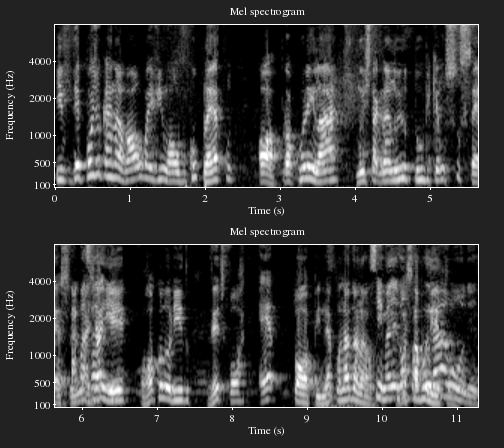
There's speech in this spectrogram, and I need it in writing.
E depois do carnaval vai vir um álbum completo. Ó, procurem lá no Instagram, no YouTube, que é um sucesso. Inajaiê, forró colorido, vento forte, é top, não é por nada não. Sim, mas eles vão tá procurar bonito. onde?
